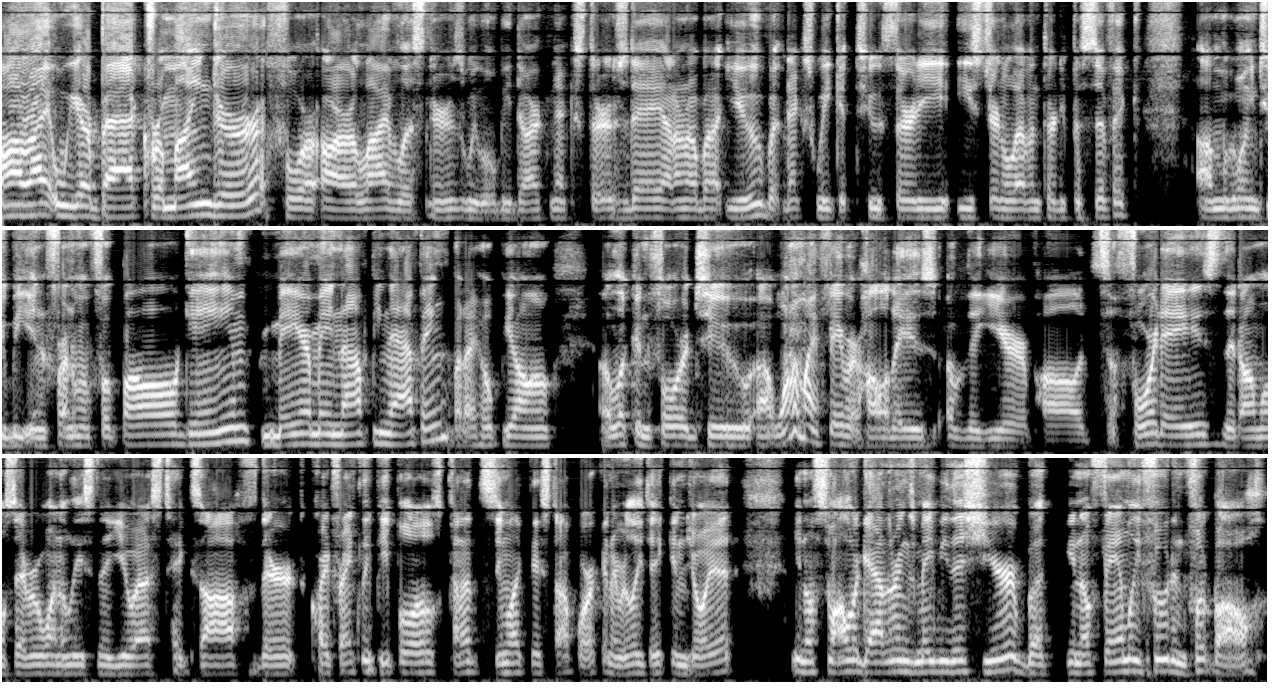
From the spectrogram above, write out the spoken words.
All right, we are back. Reminder for our live listeners: we will be dark next Thursday. I don't know about you, but next week at two thirty Eastern, eleven thirty Pacific, I'm going to be in front of a football game. May or may not be napping, but I hope y'all are looking forward to uh, one of my favorite holidays of the year, Paul. It's four days that almost everyone, at least in the U.S., takes off. They're quite frankly, people kind of seem like they stop working and really take enjoy it. You know, smaller gatherings maybe this year, but you know, family, food, and football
